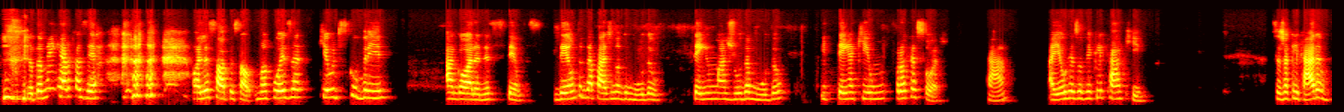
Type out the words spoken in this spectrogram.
Eu também quero fazer. Olha só, pessoal, uma coisa que eu descobri agora, nesses tempos. Dentro da página do Moodle, tem uma ajuda Moodle e tem aqui um professor, tá? Aí eu resolvi clicar aqui. Vocês já clicaram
